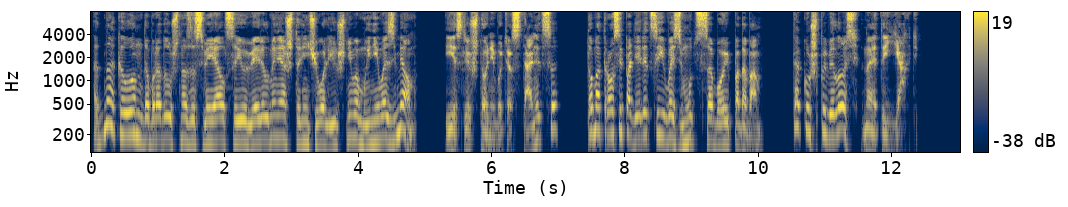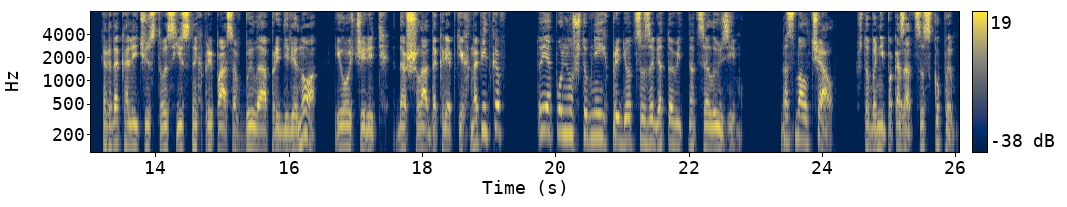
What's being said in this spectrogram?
Однако он добродушно засмеялся и уверил меня, что ничего лишнего мы не возьмем. Если что-нибудь останется, то матросы поделятся и возьмут с собой по добам. Так уж повелось на этой яхте. Когда количество съестных припасов было определено и очередь дошла до крепких напитков, то я понял, что мне их придется заготовить на целую зиму. Но смолчал, чтобы не показаться скупым.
